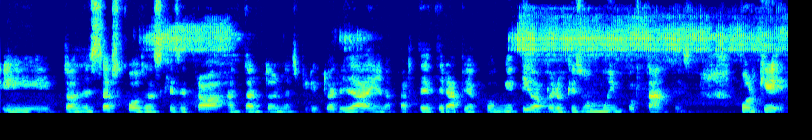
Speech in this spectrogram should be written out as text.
y todas estas cosas que se trabajan tanto en la espiritualidad y en la parte de terapia cognitiva, pero que son muy importantes, porque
